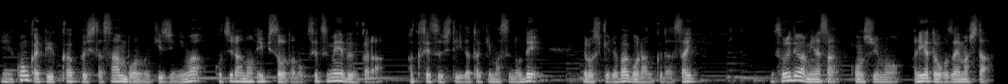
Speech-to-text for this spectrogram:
えー今回ピックアップした3本の記事には、こちらのエピソードの説明文からアクセスしていただきますので、よろしければご覧ください。それでは皆さん、今週もありがとうございました。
